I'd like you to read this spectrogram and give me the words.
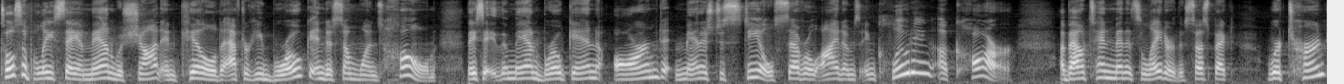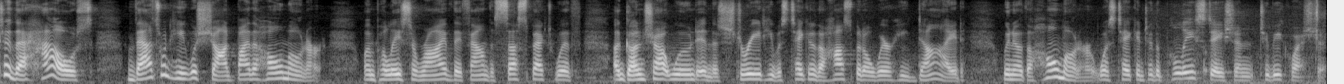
Tulsa police say a man was shot and killed after he broke into someone's home. They say the man broke in armed, managed to steal several items, including a car. About 10 minutes later, the suspect returned to the house. That's when he was shot by the homeowner. When police arrived, they found the suspect with a gunshot wound in the street. He was taken to the hospital where he died. We know the homeowner was taken to the police station to be questioned.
